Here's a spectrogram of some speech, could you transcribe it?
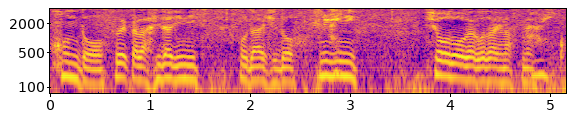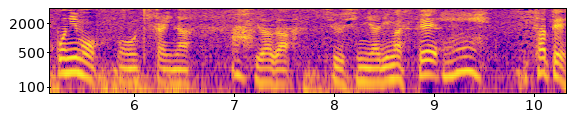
本堂それから左にお大師堂右に小堂がございますね、はい、ここにも奇怪な岩が中心にありまして、えー、さて、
